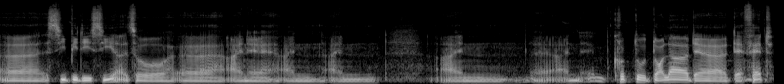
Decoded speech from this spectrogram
äh, CBDC, also äh, eine, ein, ein ein, äh, ein Kryptodollar der, der FED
